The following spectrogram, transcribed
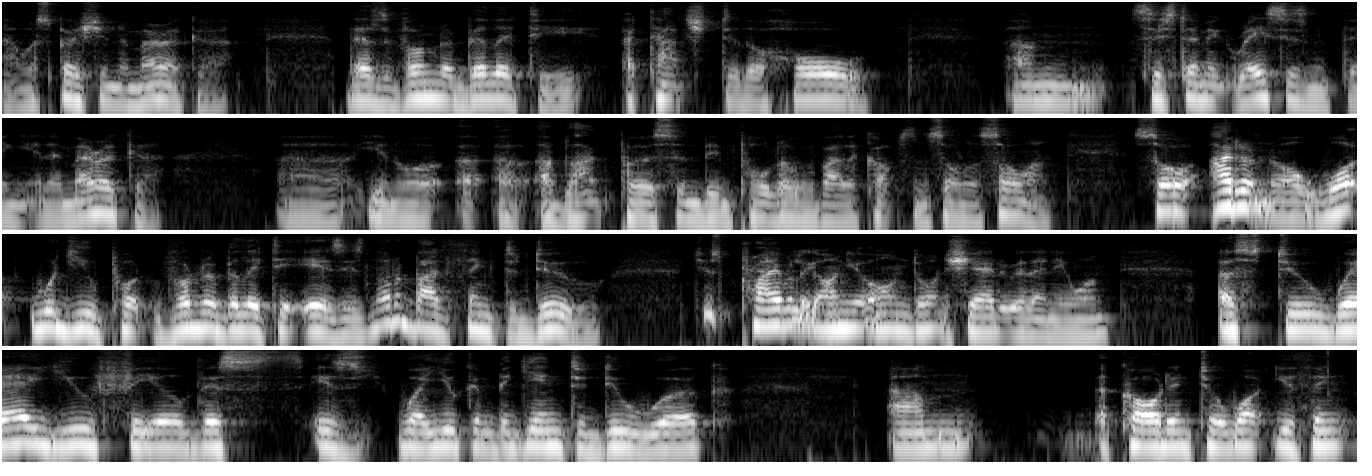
now, especially in America, there's vulnerability attached to the whole um, systemic racism thing in America. Uh, you know, a, a, black person being pulled over by the cops and so on and so on. So I don't know, what would you put vulnerability is? It's not a bad thing to do. Just privately on your own, don't share it with anyone. As to where you feel this is where you can begin to do work um, according to what you think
